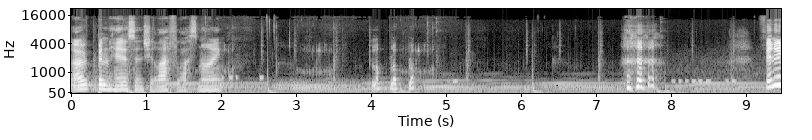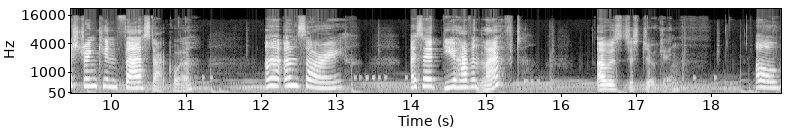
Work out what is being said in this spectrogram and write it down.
I've been here since you left last night. Blop, blop, blop. Finish drinking first, Aqua. I I'm sorry. I said you haven't left? I was just joking. Oh,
